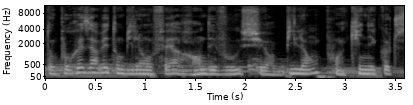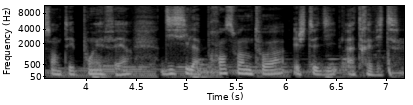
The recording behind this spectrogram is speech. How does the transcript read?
Donc pour réserver ton bilan offert, rendez-vous sur bilan.kinecoachsanté.fr. D'ici là, prends soin de toi et je te dis à très vite.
